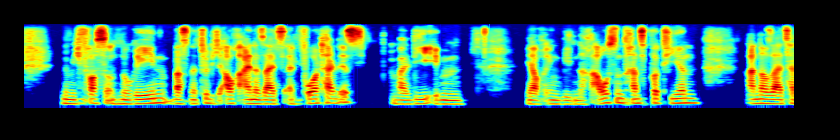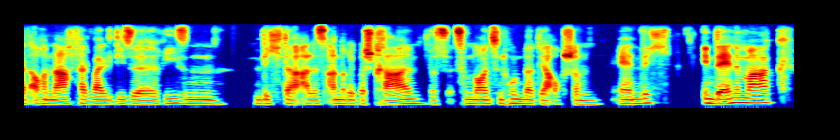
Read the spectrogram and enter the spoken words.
nämlich Voss und Noreen, was natürlich auch einerseits ein Vorteil ist, weil die eben ja auch irgendwie nach außen transportieren. Andererseits halt auch ein Nachteil, weil diese riesen Lichter alles andere überstrahlen. Das ist um 1900 ja auch schon ähnlich. In Dänemark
